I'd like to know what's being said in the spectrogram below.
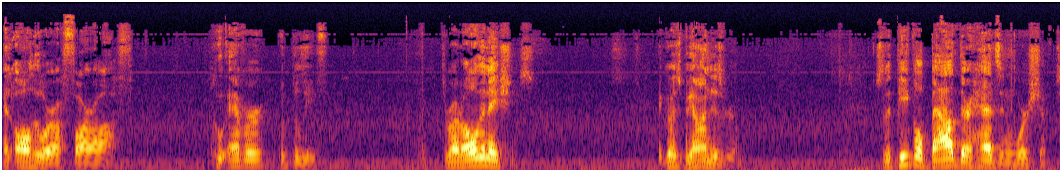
and all who are afar off. Whoever would believe. Throughout all the nations. It goes beyond Israel. So the people bowed their heads and worshiped.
